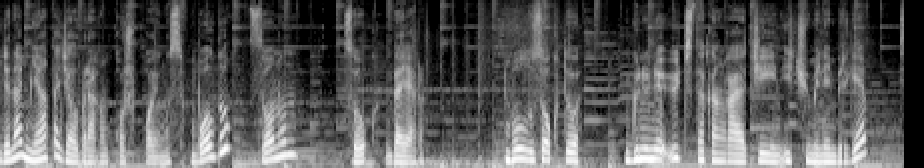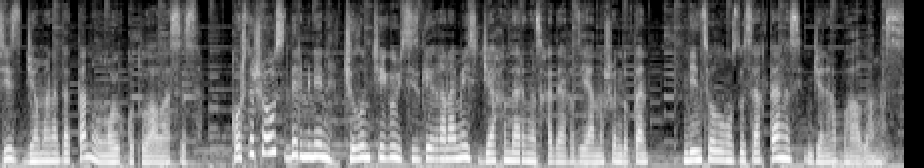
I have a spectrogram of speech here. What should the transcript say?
жана мята жалбырагын кошуп коюңуз. Болду сонун сок даяр. Бул сокту күнүнө үч стаканга чейин ичүү менен бирге сиз жаман адаттан оңой кутула аласыз. Коштошобуз сиздер менен чылым чегүү сизге гана эмес жакындарыңызга дагы зыян. Ошондуктан ден соолугуңузду сактаңыз жана баалаңыз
